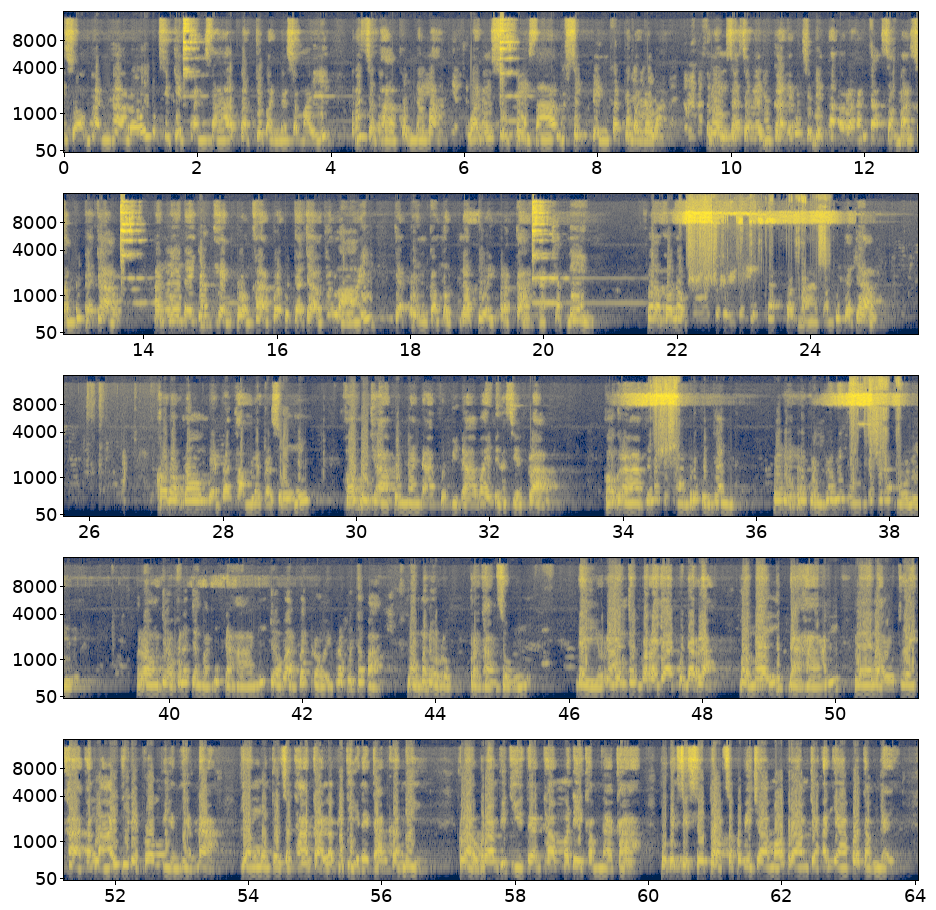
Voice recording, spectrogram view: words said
2,567พรรษา ปัจจุบันสมัยพฤษภาคมนามาวันศุกร์ที่30 เป็นปัจจุบันวันรวมศาสนายุการในองค์สมเด็จพระอรหันตสัมมาสัมพุทธเจ้า อันมีในยักษ์แห่งปวงข้าพระพุทธเจ้าทั้งหลาย จะปรุงกำหนดนับด้วยประกาศนักชัดนี้ก็ขอนอบน้อมพ ระองค์สมเด็จพระสัมมาสัมพุทธเจ้า ขอนอบน้อมแด่พระธรรมและประสงค์ ขอบูชาคุณมารดาคุณบิดาไว้เหนือเสียงกล่าว ขอกราบนมัสการพระคุณท่านพระเดชพระคุณพระวิทูลพระพุทธโมลีรองเจ้าคณะจังหวัดมุกดาหารเจ้าวาดวัดรอยพระพุทธบาทผู้มโนรมประธานสงฆ์ได้เรียนท่านวรยานบุญดาราชพ่อเมืองมุกดาหาร และเหล่าทวยข้าทั้งหลายที่ได้พร้อมเพียงเหียงหน้ายังมณฑลสถานการรับพิธีในการครั้งนี้ กล่าวรามพิธีแทนธรรมมณีคำนาคาผู้เป็นศิษย์สืบทอดสัพพวิชาหมอปรามจากอัญญาพระธรรมใหญ่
